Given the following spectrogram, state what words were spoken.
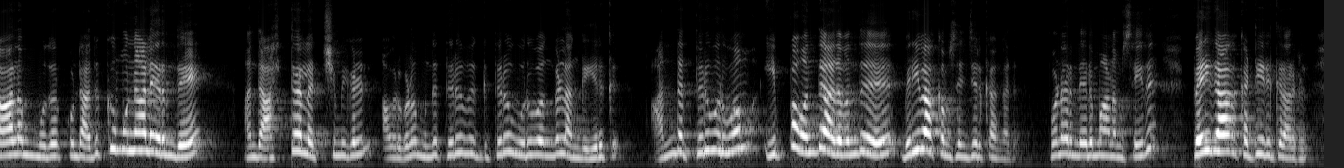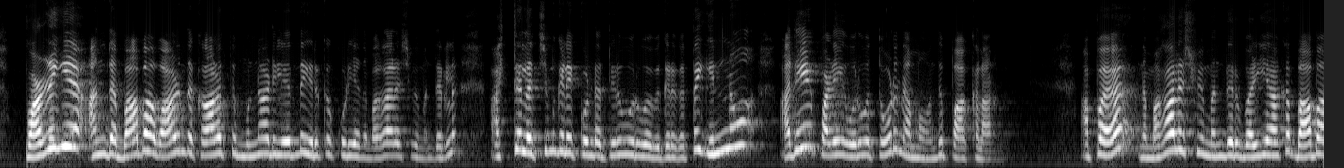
காலம் முதற்கொண்டு அதுக்கு முன்னாலே இருந்தே அந்த அஷ்டலட்சுமிகள் அவர்களும் வந்து திரு திருவுருவங்கள் அங்கே இருக்கு. அந்த திருவுருவம் இப்போ வந்து அதை வந்து விரிவாக்கம் செஞ்சுருக்காங்க அது. புனர் நிர்மாணம் செய்து பெரிதாக கட்டியிருக்கிறார்கள். பழைய அந்த பாபா வாழ்ந்த காலத்து முன்னாடியிலேருந்தே இருக்கக்கூடிய அந்த மகாலட்சுமி மந்திரில் அஷ்டலட்சுமிகளை கொண்ட திருவுருவ விக்கிரகத்தை இன்னும் அதே பழைய உருவத்தோடு நம்ம வந்து பார்க்கலாம். அப்போ இந்த மகாலட்சுமி மந்திர் வழியாக பாபா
